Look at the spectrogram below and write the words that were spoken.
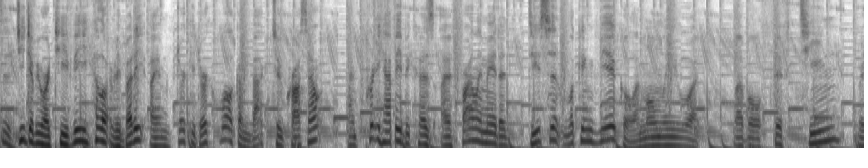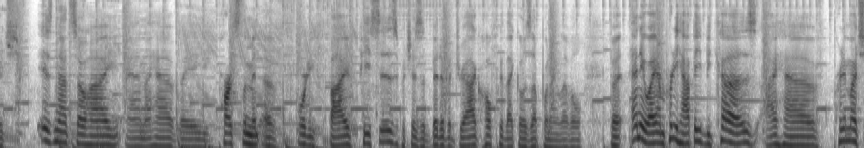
This is GWR TV. Hello everybody, I am Dirky Dirk. Welcome back to Crossout. I'm pretty happy because I finally made a decent looking vehicle. I'm only, what, level 15? Which is not so high, and I have a parts limit of 45 pieces, which is a bit of a drag. Hopefully that goes up when I level. But anyway, I'm pretty happy because I have pretty much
